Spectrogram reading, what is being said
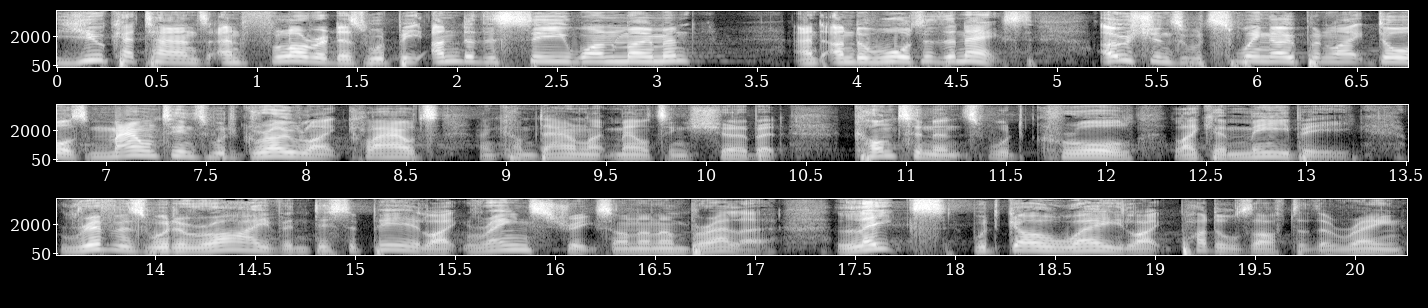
Yucatans and Floridas would be under the sea one moment and underwater the next. Oceans would swing open like doors, mountains would grow like clouds and come down like melting sherbet. Continents would crawl like amoebae. Rivers would arrive and disappear like rain streaks on an umbrella. Lakes would go away like puddles after the rain.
